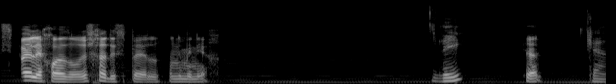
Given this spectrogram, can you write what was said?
dispel יכול לעזור, יש לך dispel, אני מניח. לי? כן. כן.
